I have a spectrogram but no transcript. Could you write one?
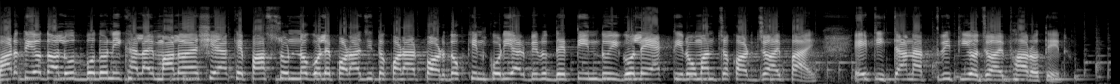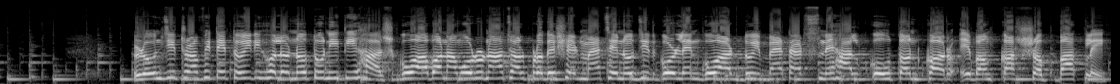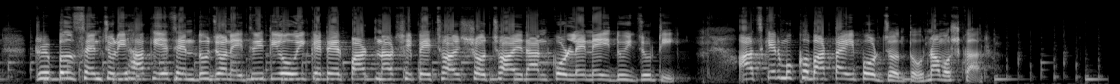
ভারতীয় দল উদ্বোধনী খেলায় মালয়েশিয়াকে পাঁচ শূন্য গোলে পরাজিত করার পর দক্ষিণ কোরিয়ার বিরুদ্ধে তিন দুই গোলে একটি রোমাঞ্চকর জয় পায়। এটি টানা তৃতীয় জয় ভারতের। রঞ্জি ট্রফিতে তৈরি হলো নতুন ইতিহাস। গোয়া বনাম অরুণাচল প্রদেশের ম্যাচে নজির গড়লেন গোয়ার দুই ব্যাটার স্নেহাল কৌতনকর এবং কাশ্যপ বাকলে। ট্রিপল সেঞ্চুরি হাঁকিয়েছেন দুজনেই। তৃতীয় উইকেটের পার্টনারশিপে ছয়শো ছয় রান করলেন এই দুই জুটি। আজকের মুখ্য বার্তা এই পর্যন্ত। নমস্কার।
